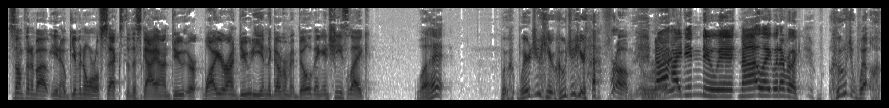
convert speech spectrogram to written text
something about you know giving oral sex to this guy on duty or while you're on duty in the government building, and she's like, "What? Where'd you hear? Who'd you hear that from? Not I didn't do it. Not like whatever. Like who? Well,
